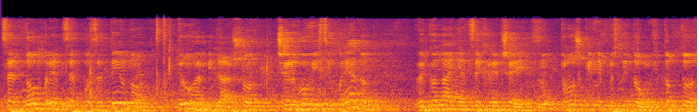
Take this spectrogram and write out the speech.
це добре, це позитивно. Друга біда, що черговість і порядок виконання цих речей ну, трошки непослідовний. Тобто,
